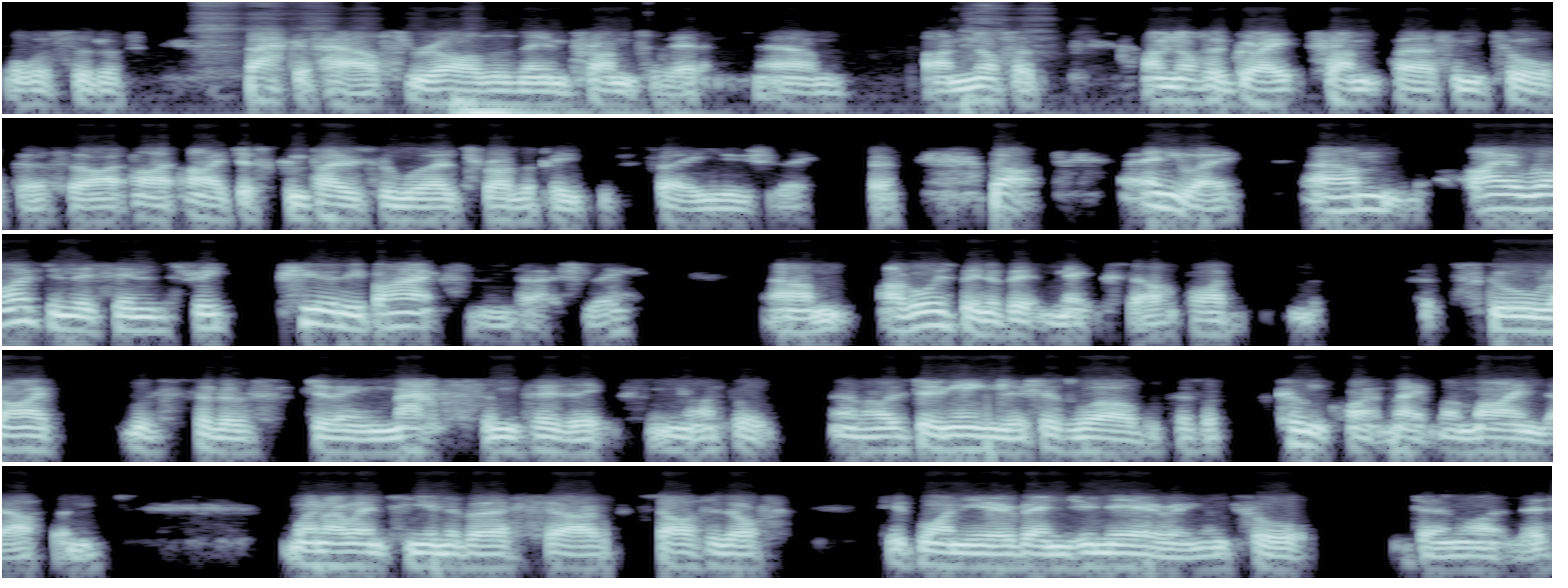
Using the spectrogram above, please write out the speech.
or sort of back of house rather than in front of it. Um, I'm not a I'm not a great front person talker, so I, I, I, just compose the words for other people to say usually. So, but anyway, um, I arrived in this industry purely by accident. Actually, um, I've always been a bit mixed up. I, at school, I was sort of doing maths and physics, and I thought, and I was doing English as well because I couldn't quite make my mind up. And when I went to university, I started off, did one year of engineering and thought, don't like this.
